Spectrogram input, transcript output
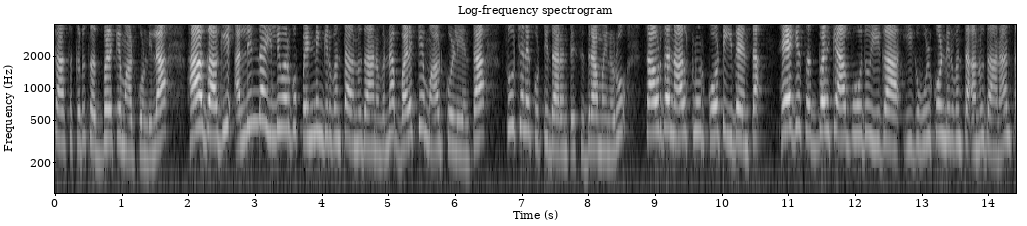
ಶಾಸಕರು ಸದ್ಬಳಕೆ ಮಾಡಿಕೊಂಡಿಲ್ಲ. ಹಾಗಾಗಿ ಅಲ್ಲಿಂದ ಇಲ್ಲಿವರೆಗೂ ಪೆಂಡಿಂಗ್ ಇರುವಂತಹ ಅನುದಾನವನ್ನ ಬಳಕೆ ಮಾಡಿಕೊಳ್ಳಿ ಅಂತ ಸೂಚನೆ ಕೊಟ್ಟಿದ್ದಾರಂತೆ ಸಿದ್ದರಾಮಯ್ಯನವರು. ಸಾವಿರದ ನಾಲ್ಕುನೂರು ಕೋಟಿ ಇದೆ ಅಂತ ಹೇಗೆ ಸದ್ಬಳಕೆ ಆಗಬಹುದು ಈಗ ಈಗ ಉಳ್ಕೊಂಡಿರುವಂತಹ ಅನುದಾನ ಅಂತ.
